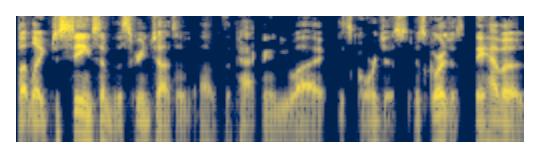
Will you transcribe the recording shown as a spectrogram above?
But like just seeing some of the screenshots of, of the Pac-Man UI, it's gorgeous. It's gorgeous. They have a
